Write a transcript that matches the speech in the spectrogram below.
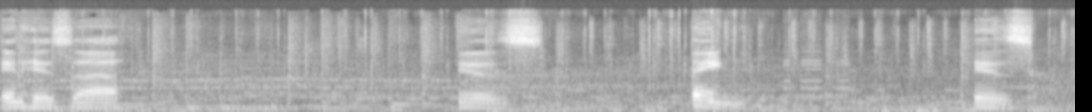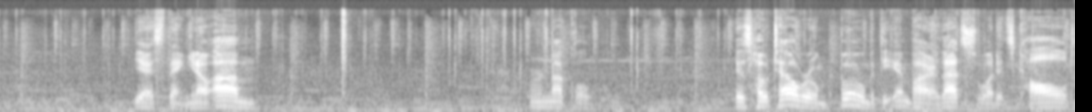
in his, uh. His. Thing. His. Yeah, thing. You know, um. Knuckle. His hotel room. Boom, at the Empire. That's what it's called.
